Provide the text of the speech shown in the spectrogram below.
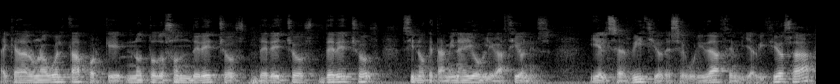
Hay que darle una vuelta porque no todos son derechos, derechos, derechos, sino que también hay obligaciones. Y el servicio de seguridad en Villaviciosa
